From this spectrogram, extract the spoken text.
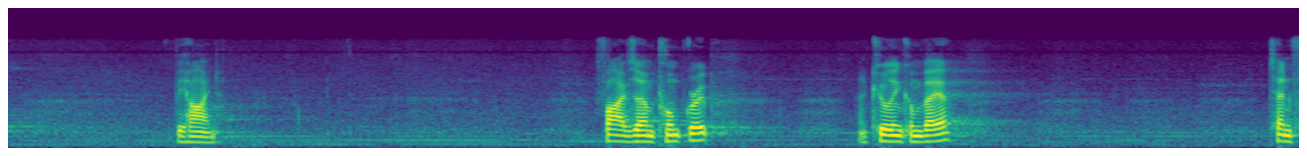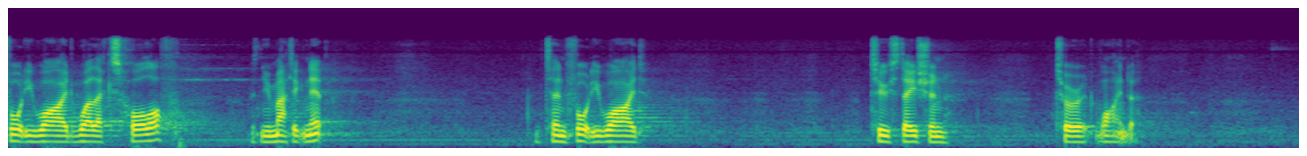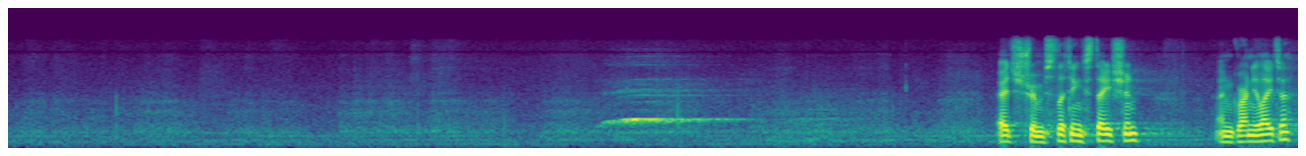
behind. Five zone pump group and cooling conveyor. 1040 wide Welex haul off with pneumatic nip. 1040 wide two station turret winder. Edge trim slitting station and granulator.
